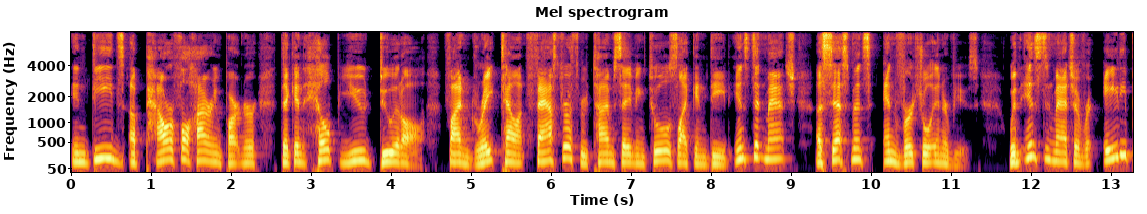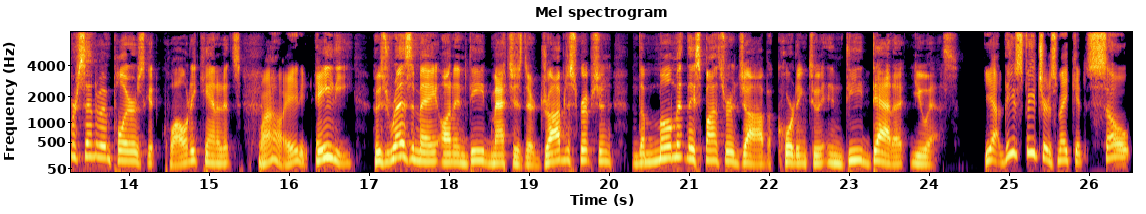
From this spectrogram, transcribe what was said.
Indeed's a powerful hiring partner that can help you do it all. Find great talent faster through time saving tools like Indeed Instant Match, assessments, and virtual interviews. With Instant Match, over 80% of employers get quality candidates. Wow, 80. 80 whose resume on Indeed matches their job description the moment they sponsor a job, according to Indeed Data US. Yeah, these features make it so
